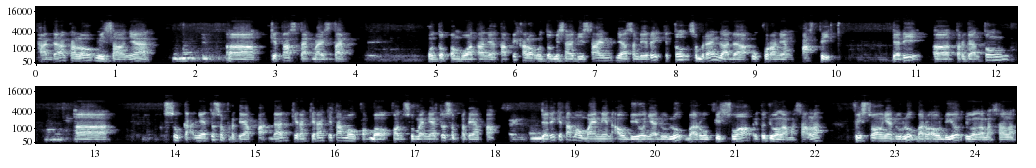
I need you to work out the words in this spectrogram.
ada kalau misalnya uh, kita step by step untuk pembuatannya tapi kalau untuk misalnya desainnya sendiri itu sebenarnya nggak ada ukuran yang pasti jadi uh, tergantung uh, sukanya itu seperti apa dan kira-kira kita mau bawa konsumennya itu seperti apa. Jadi kita mau mainin audionya dulu baru visual itu juga nggak masalah. Visualnya dulu baru audio juga nggak masalah.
